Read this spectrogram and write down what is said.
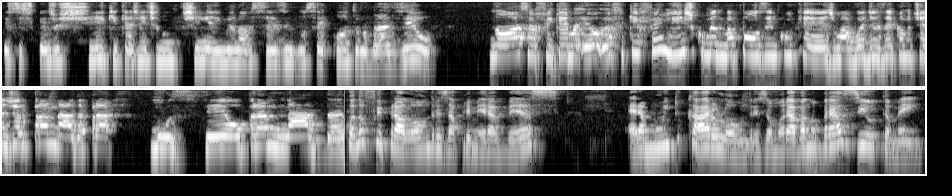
esses queijos chique que a gente não tinha em 1900 e não sei quanto no Brasil. Nossa, eu fiquei, eu, eu fiquei feliz comendo meu pãozinho com queijo, mas vou dizer que eu não tinha dinheiro para nada, para museu, para nada. Quando eu fui para Londres a primeira vez, era muito caro Londres. Eu morava no Brasil também.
